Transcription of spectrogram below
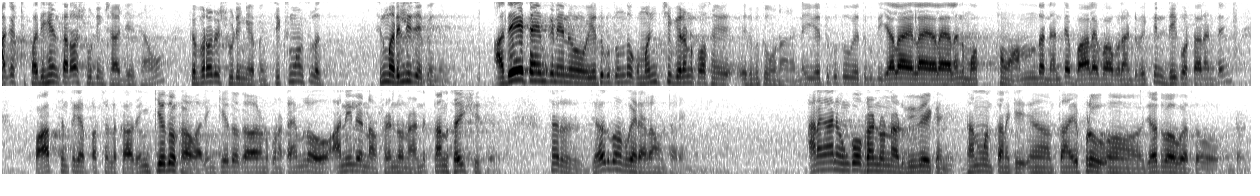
ఆగస్టు పదిహేను తర్వాత షూటింగ్ స్టార్ట్ చేసాము ఫిబ్రవరి షూటింగ్ అయిపోయింది. సిక్స్ మంత్స్లో సినిమా రిలీజ్ అయిపోయిందండి అదే టైంకి నేను ఎదుగుతుందో ఒక మంచి విరణ కోసం ఎదుగుతూ ఉన్నానండి. ఎతుకుతూ ఎతుకుతూ ఎలా ఎలా ఎలా ఎలా అని మొత్తం అందరిని అంటే బాలయ్యబాబు లాంటి వ్యక్తిని ఢీ కొట్టాలంటే పాత చింతకాయ పచ్చళ్ళు కాదు ఇంకేదో కావాలి ఇంకేదో కావాలనుకున్న టైంలో అనిల్ నా ఫ్రెండ్ ఉన్నాడండి. తను సజెస్ట్ చేశాడు. సార్ జగత్ బాబు గారు ఎలా ఉంటారండి? అనగానే ఇంకో ఫ్రెండ్ ఉన్నాడు వివేక్ అని. ధన్వంత్ తనకి ఎప్పుడు ఆ, జగద్బాబు గారితో ఉంటాడు.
